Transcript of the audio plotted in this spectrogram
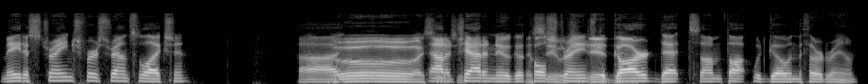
made a strange first round selection. Uh, oh, I see out of you- Chattanooga, Cole see what you Strange, the did there. guard that some thought would go in the third round,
